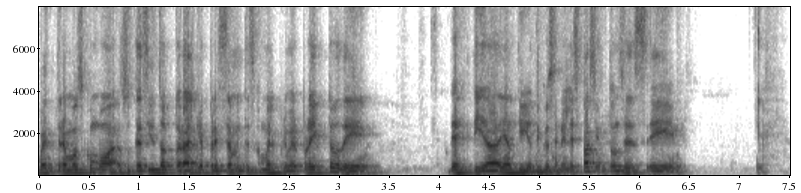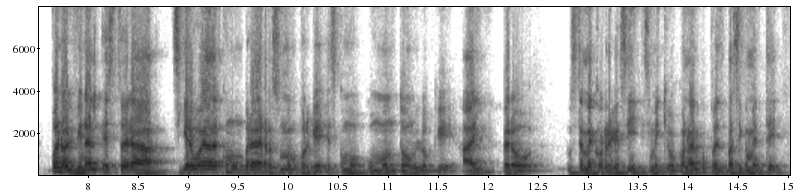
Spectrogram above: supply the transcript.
entremos como a su tesis doctoral, que precisamente es como el primer proyecto de, de actividad de antibióticos en el espacio. Entonces, eh, bueno, al final esto era, si quiero voy a dar como un breve resumen porque es como un montón lo que hay, pero usted me corrige si, si me equivoco en algo, pues básicamente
